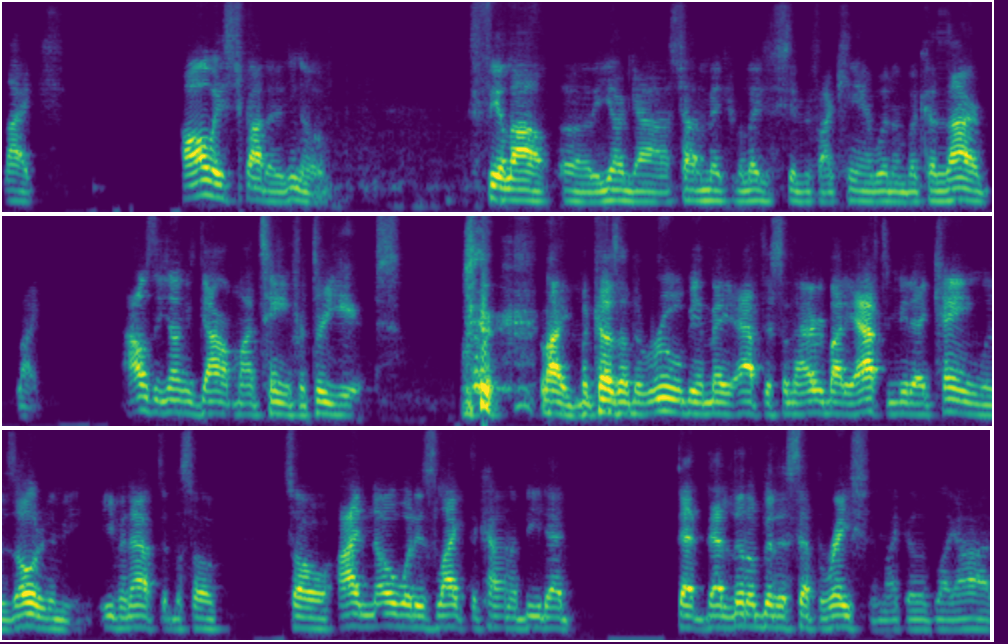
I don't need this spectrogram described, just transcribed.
like I always try to, you know, feel out uh, the young guys, try to make a relationship if I can with them because I like I was the youngest guy on my team for three years. like because of the rule being made after. So now everybody after me that came was older than me, even after. So so I know what it's like to kind of be that that that little bit of separation, like of like I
